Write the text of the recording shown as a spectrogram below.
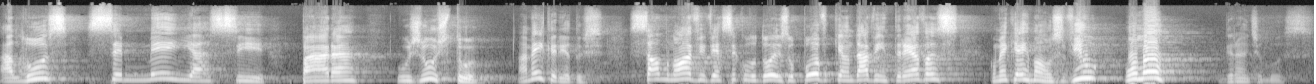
A luz semeia-se para o justo. Amém, queridos? Salmo 9, versículo 2: O povo que andava em trevas, como é que é, irmãos? Viu uma grande luz.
